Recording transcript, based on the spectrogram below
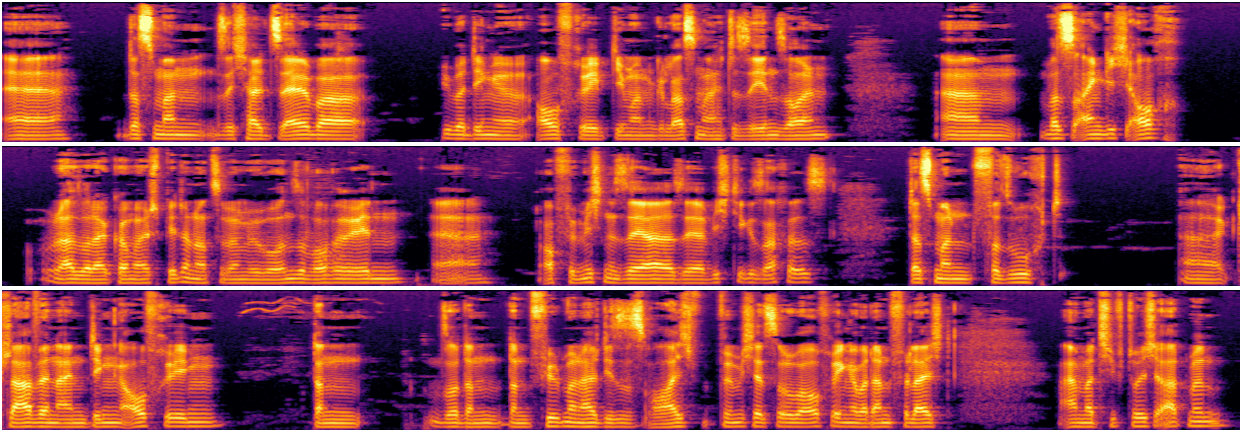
äh, dass man sich halt selber über Dinge aufregt, die man gelassener hätte sehen sollen. Ähm, was eigentlich auch, also da kommen wir später noch zu, wenn wir über unsere Woche reden, äh, auch für mich eine sehr, sehr wichtige Sache ist, dass man versucht, äh, klar, wenn ein Ding aufregen, dann so, dann, dann fühlt man halt dieses, oh, ich will mich jetzt darüber aufregen, aber dann vielleicht einmal tief durchatmen,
